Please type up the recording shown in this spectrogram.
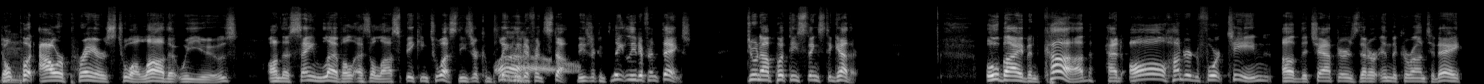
Don't Mm. put our prayers to Allah that we use on the same level as Allah speaking to us. These are completely different stuff. These are completely different things. Do not put these things together. Ubay ibn Ka'b had all 114 of the chapters that are in the Quran today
